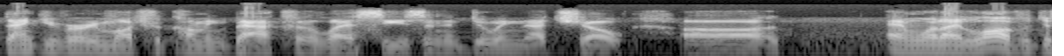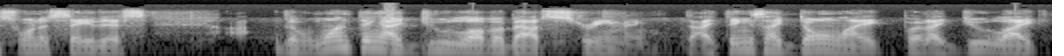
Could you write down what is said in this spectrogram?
thank you very much for coming back for the last season and doing that show. Uh, and what I love, I just want to say this the one thing I do love about streaming, I things I don't like, but I do like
